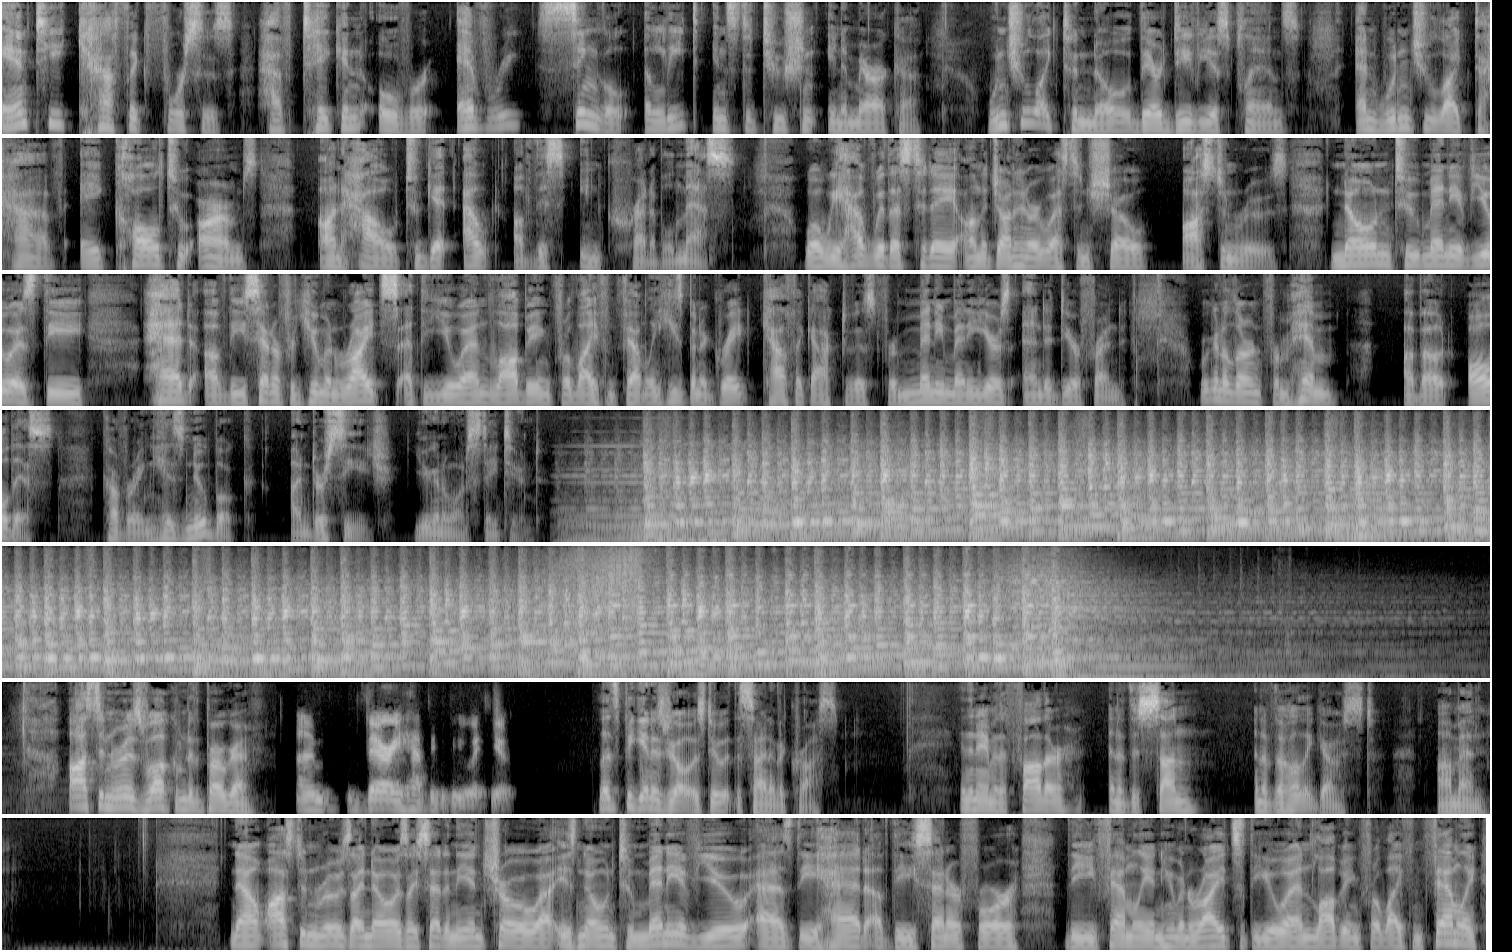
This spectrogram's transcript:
anti Catholic forces have taken over every single elite institution in America. Wouldn't you like to know their devious plans? And wouldn't you like to have a call to arms on how to get out of this incredible mess? Well, we have with us today on the John Henry Westen Show Austin Ruse, known to many of you as the head of the Center for Human Rights at the UN, lobbying for life and family. He's been a great Catholic activist for many, many years and a dear friend. We're going to learn from him about all this, covering his new book, Under Siege. You're going to want to stay tuned. Austin Ruse, welcome to the program. I'm very happy to be with you. Let's begin as we always do with the sign of the cross. In the name of the Father, and of the Son, and of the Holy Ghost. Amen. Now, Austin Ruse, I know, as I said in the intro, uh, is known to many of you as the head of the Center for the Family and Human Rights at the UN, lobbying for life and family.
